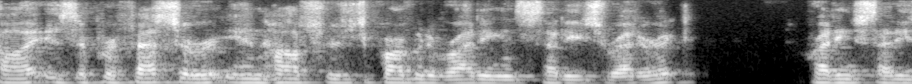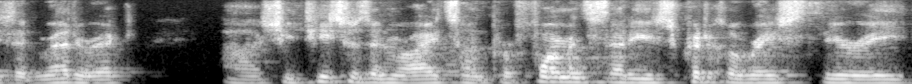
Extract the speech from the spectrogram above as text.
uh, is a professor in Hofstra's Department of Writing and Studies Rhetoric, Writing Studies and Rhetoric, uh, she teaches and writes on performance studies, critical race theory,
